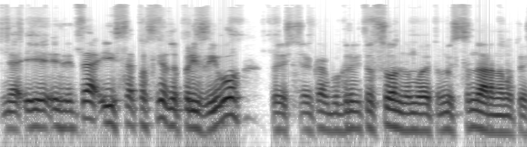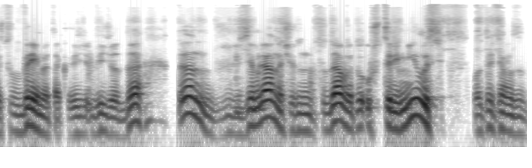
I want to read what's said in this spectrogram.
и, и, да, и последуя призыву, то есть э, как бы гравитационному этому сценарному, то есть время так ведет, да, Земля, значит, туда вот устремилась вот этим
